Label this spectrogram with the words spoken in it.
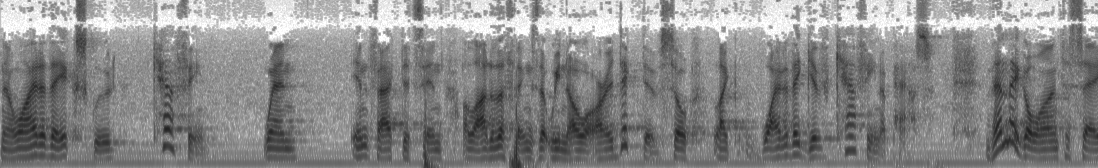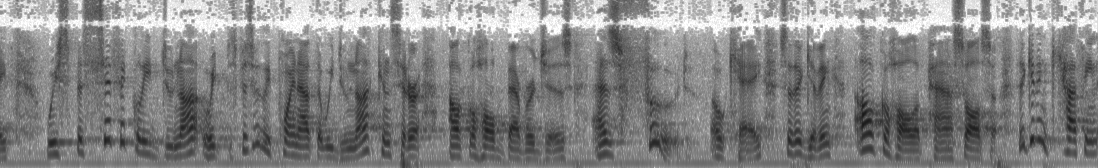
Now, why do they exclude caffeine when, in fact, it's in a lot of the things that we know are addictive? So, like, why do they give caffeine a pass? Then they go on to say, we specifically do not, we specifically point out that we do not consider alcohol beverages as food. Okay, so they're giving alcohol a pass also. They're giving caffeine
